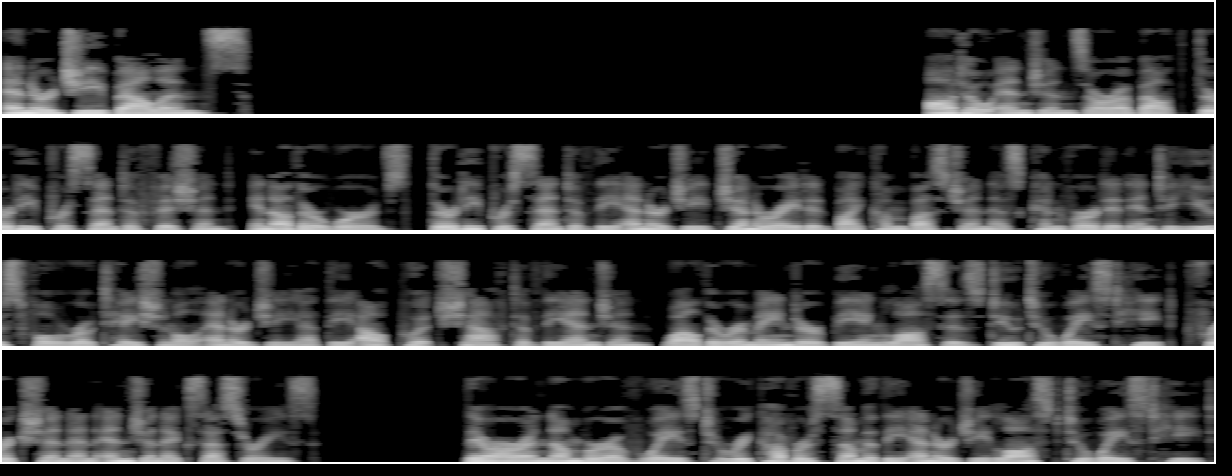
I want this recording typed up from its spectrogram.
Energy balance Otto engines are about 30% efficient, in other words, 30% of the energy generated by combustion is converted into useful rotational energy at the output shaft of the engine, while the remainder being losses due to waste heat, friction and engine accessories. There are a number of ways to recover some of the energy lost to waste heat.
